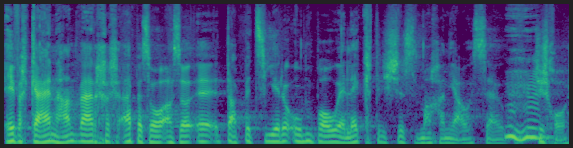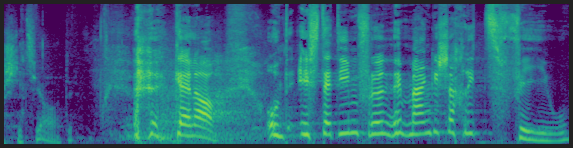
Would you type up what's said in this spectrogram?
Einfach gerne handwerklich, eben so, also äh, tapezieren, umbauen, elektrisches, das mache ich alles selber. Mhm. Sonst kostet es ja, oder? genau. Und ist deinem Freund nicht manchmal ein bisschen zu viel?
